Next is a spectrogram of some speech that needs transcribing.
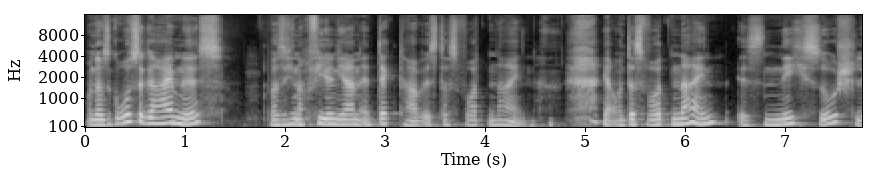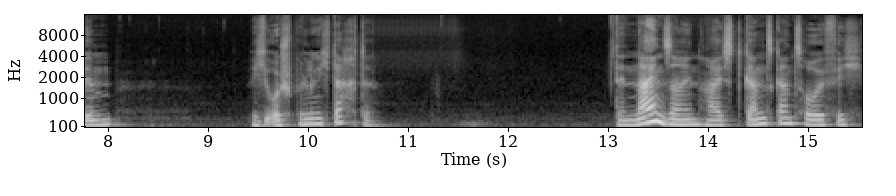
Und das große Geheimnis, was ich nach vielen Jahren entdeckt habe, ist das Wort Nein. Ja, und das Wort Nein ist nicht so schlimm, wie ich ursprünglich dachte. Denn Nein sein heißt ganz, ganz häufig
